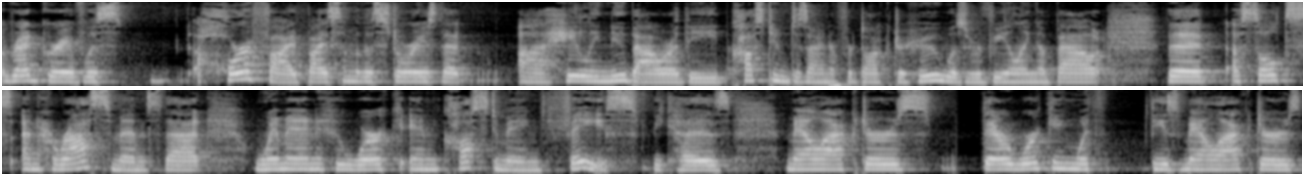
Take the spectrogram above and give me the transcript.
Redgrave was horrified by some of the stories that uh, Hayley Nebauer, the costume designer for Doctor Who, was revealing about the assaults and harassments that women who work in costuming face because male actors, they're working with these male actors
